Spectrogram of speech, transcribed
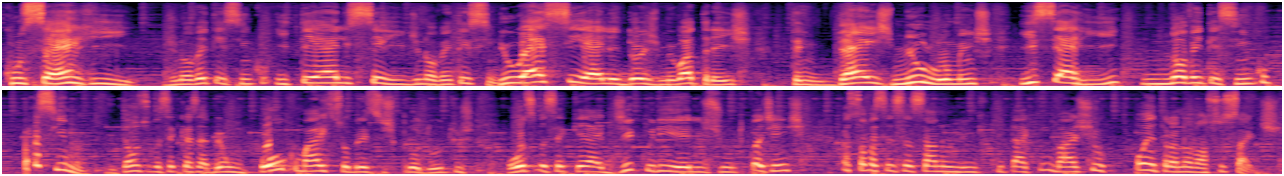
com CRI de 95 e TLCI de 95. E o SL2000A3 tem 10 mil lumens e CRI 95 para cima. Então, se você quer saber um pouco mais sobre esses produtos ou se você quer adquirir eles junto com a gente, é só você acessar no link que está aqui embaixo ou entrar no nosso site.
